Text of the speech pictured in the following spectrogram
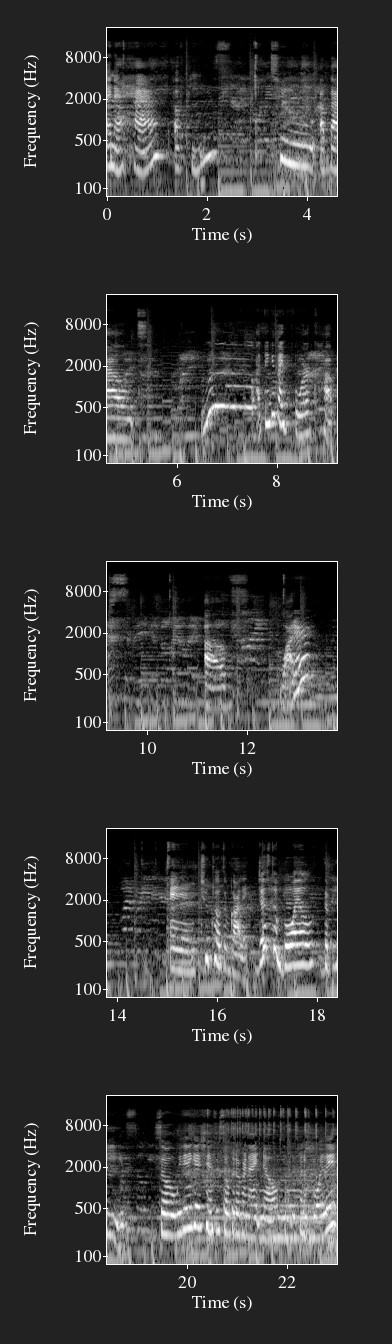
and a half of peas to about, ooh, I think it's like four cups of water and two cloves of garlic just to boil the peas. So we didn't get a chance to soak it overnight, no. So we're just gonna boil it.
